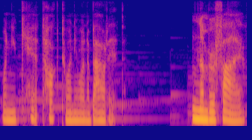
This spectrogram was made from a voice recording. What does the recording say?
when you can't talk to anyone about it. Number five,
